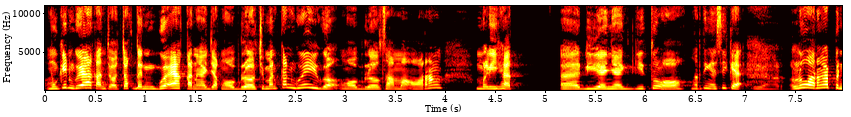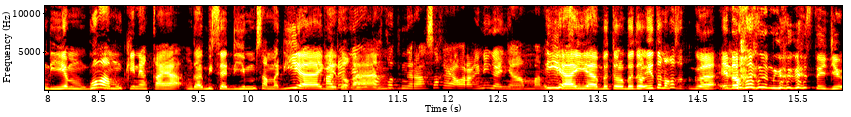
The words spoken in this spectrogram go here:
mungkin gue akan cocok dan gue akan ngajak ngobrol cuman kan gue juga ngobrol sama orang melihat eh, dianya gitu loh ngerti gak sih kayak Iya ngerti. lu orangnya pendiam gue nggak Hmm. mungkin yang kayak nggak bisa diem sama dia Kadang gitu kan takut ngerasa kayak orang ini gak nyaman. iya gitu. iya betul betul itu maksud gue Iya. itu maksud gue gue setuju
